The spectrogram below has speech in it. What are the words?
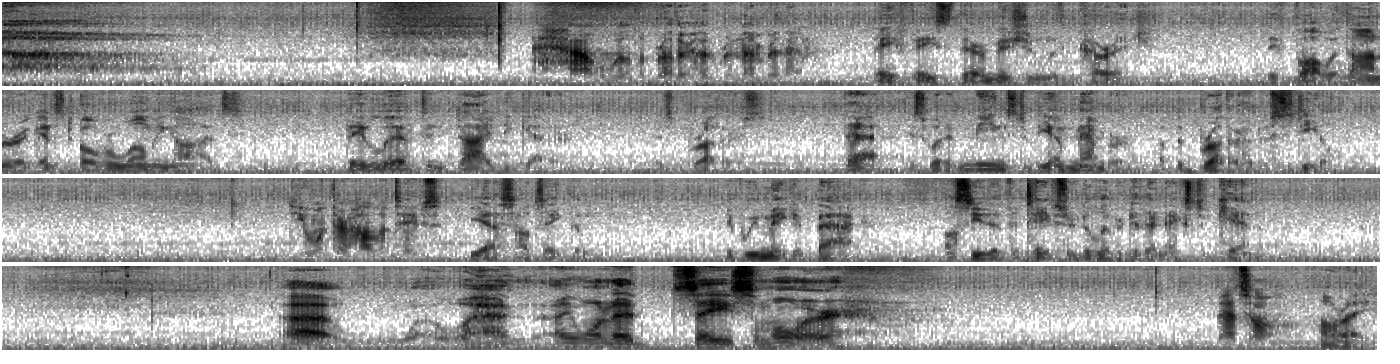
How will the Brotherhood remember them? They faced their mission with courage. They fought with honor against overwhelming odds. They lived and died together, as brothers. That is what it means to be a member of the Brotherhood of Steel. Do you want their holotapes? Yes, I'll take them. If we make it back, I'll see that the tapes are delivered to their next of kin. Uh, wh- wh- I want to say some more. That's all. All right.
